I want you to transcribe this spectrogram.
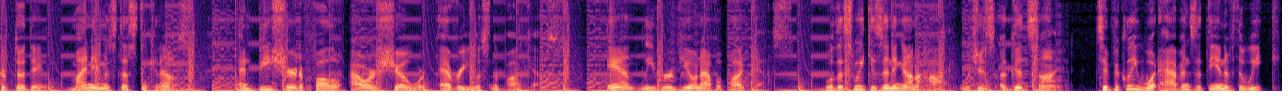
to Crypto Daily. My name is Dustin Knaus, and be sure to follow our show wherever you listen to podcasts and leave a review on Apple Podcasts. Well, this week is ending on a high, which is a good sign. Typically, what happens at the end of the week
